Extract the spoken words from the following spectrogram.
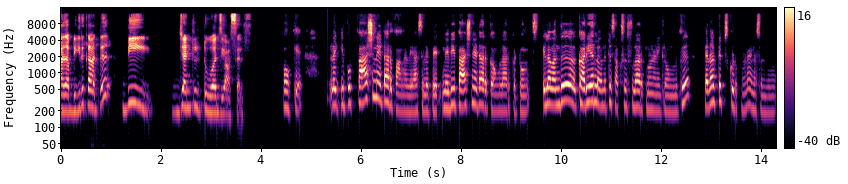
அது அப்படி இருக்காது. Be gentle towards your yourself okay இப்போ பேஷனேட்டா இருப்பாங்க இல்லையா சில பேர்? மேபி பேஷனேட்டா இருக்கவங்களா இருக்கட்டும். இல்ல வந்து கரியர்ல வந்துட்டு சக்சஸ்ஃபுல்லா இருக்கணும்னு நினைக்கிறவங்களுக்கு ஏதாவது டிப்ஸ் கொடுக்கணும்னா என்ன சொல்லுவீங்க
